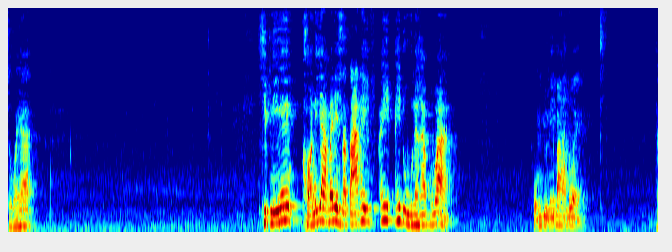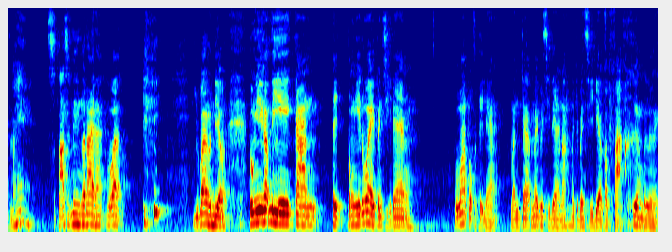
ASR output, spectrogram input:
สวยฮะคลิปนี้ขออนุญาตไม่ได้สตาร์ทให้ให้ให้ดูนะครับ เพราะว่า ผมอยู่ในบ้านด้วย แต่แม่สตาร์ทสักนิดนึงก็ได้นะ เพราะว่า อยู่บ้านคนเดียว ตรงนี้ครับมีการติดตรงนี้ด้วยเป็นสีแดง เพราะว่าปกติเนี่ย มันจะไม่เป็นสีแดงนะ มันจะเป็นสีเดียวกับฝาเครื่องไปเลย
